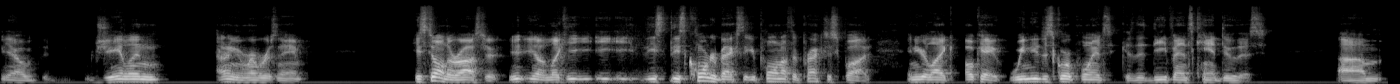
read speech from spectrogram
you know jalen I don't even remember his name. He's still on the roster. You, you know, like he, he, he, these these cornerbacks that you're pulling off the practice squad, and you're like, okay, we need to score points because the defense can't do this. Um,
